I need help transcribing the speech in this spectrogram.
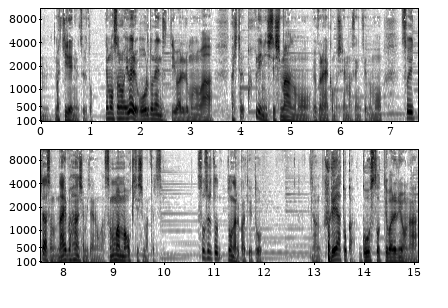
うん、まあ綺麗に映ると。でもそのいわゆるオールドレンズって言われるものは、まあ、一括りにしてしまうのも良くないかもしれませんけどもそういったその内部反射みたいなのがそのまま起きてしまったりする。そうするとどうなるかというとあのフレアとかゴーストって呼ばれるような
